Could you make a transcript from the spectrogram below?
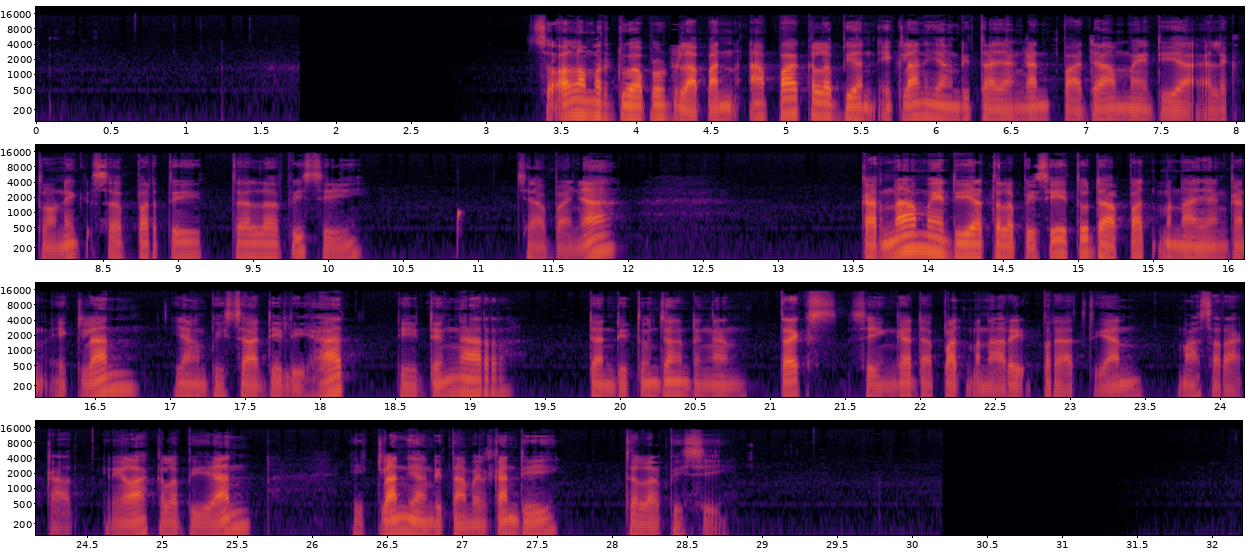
Soal nomor 28, apa kelebihan iklan yang ditayangkan pada media elektronik seperti televisi? Jawabannya, karena media televisi itu dapat menayangkan iklan yang bisa dilihat, didengar, dan ditunjang dengan teks sehingga dapat menarik perhatian masyarakat. Inilah kelebihan iklan yang ditampilkan di televisi.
